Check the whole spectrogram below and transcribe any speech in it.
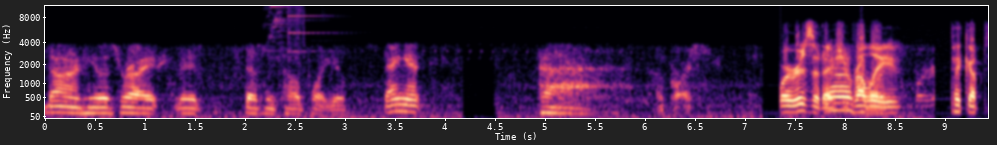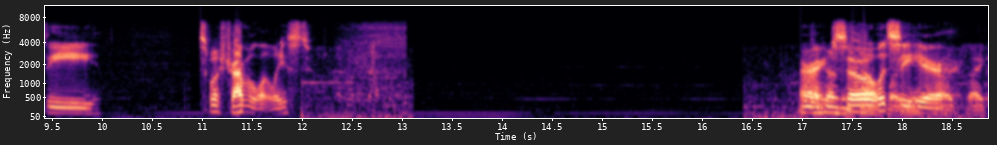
Darn, he was right. It doesn't teleport you. Dang it. of course. Where is it? I should probably pick up the Swift Travel at least. Alright, so let's see you, here. like,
